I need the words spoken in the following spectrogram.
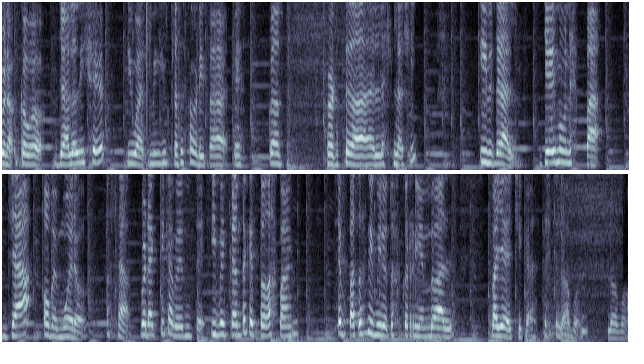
Bueno, como ya lo dije, igual mi frase favorita es cuando se da el slushy. Y literal, llévenme a un spa, ya o me muero. O sea, prácticamente. Y me encanta que todas van en pasos diminutos corriendo al Valle de Chicas. Es que lo amo, lo amo.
